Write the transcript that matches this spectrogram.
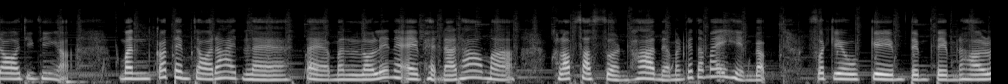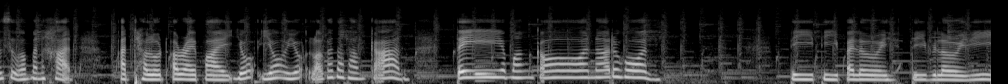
จอจริงๆอะ่ะมันก็เต็มจอได้แหละแต่มันเราเล่นใน iPad นะถ้าามาครอบสัดส่วนภาพเนี่ยมันก็จะไม่เห็นแบบสเกลเกมเต็มๆนะคะ รู้สึกว่ามันขาดอัตรสอะไรไปโยะโยะโยะเราก็จะทำการตีมังกรนะทุกคน ตีตีไปเลย ตีไปเลยนี่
